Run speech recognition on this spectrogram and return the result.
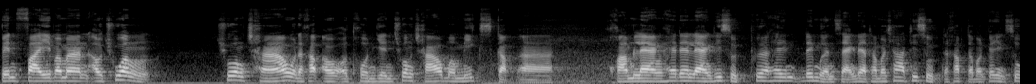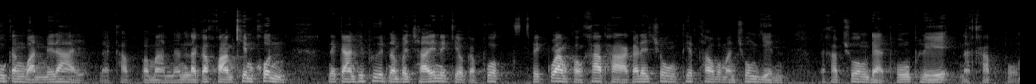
เป็นไฟประมาณเอาช่วงช่วงเช้านะครับเอาเอาโทนเย็นช่วงเช้ามา mix กับอ่า ความแรงให้ได้แรงที่สุดเพื่อให้ได้เหมือนแสงแดดธรรมชาติที่สุดนะครับ แต่มันก็ยังสู้กลางวันไม่ได้นะครับ ประมาณนั้นแล้วก็ความเข้มข้นในการที่พืชนำไปใช้ในเกี่ยวกับพวกสเปกตรัมของค่าพาก็ได้ช่วงเทียบเท่าประมาณช่วงเย็นนะครับช่วงแดดโพลเพลนะครับผม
